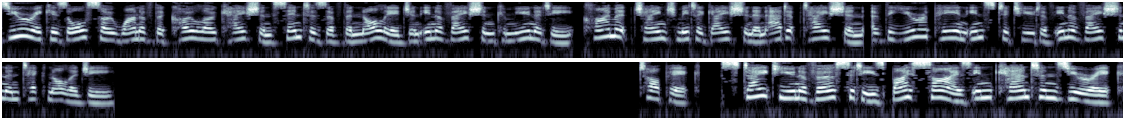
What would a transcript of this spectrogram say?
Zurich is also one of the co-location centers of the knowledge and innovation community climate change mitigation and adaptation of the European Institute of Innovation and Technology. State universities by size in Canton Zurich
